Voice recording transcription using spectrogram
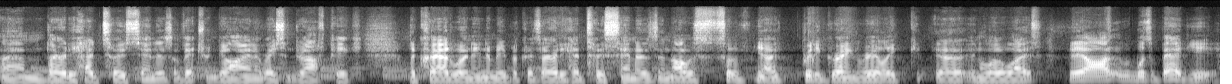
Um, they already had two centres, a veteran guy and a recent draft pick. The crowd weren't into me because they already had two centres, and I was sort of, you know, pretty green really uh, in a lot of ways. Yeah, I, it was a bad year.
